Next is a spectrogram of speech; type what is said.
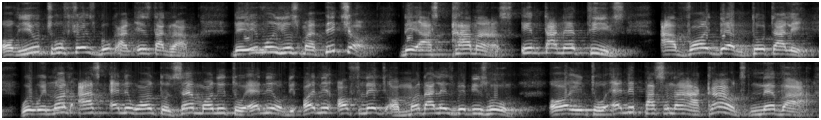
of YouTube, Facebook, and Instagram. They even use my picture. They are scammers, internet thieves avoid them totally we will not ask anyone to send money to any of the any orphanage or motherless babies home or into any personal account never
